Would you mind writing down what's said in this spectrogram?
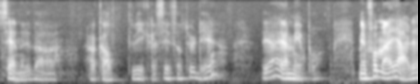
senere da har kalt virkelighetslitteratur, det, det er jeg med på. Men for meg er det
